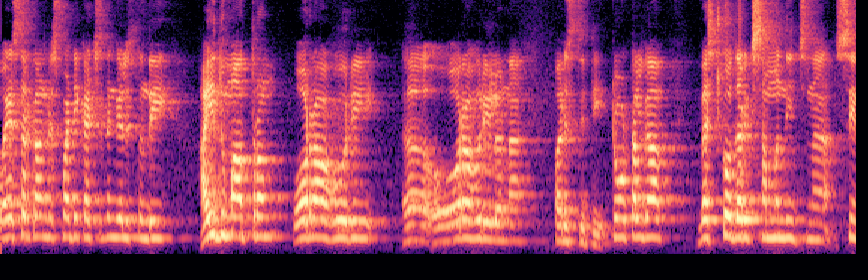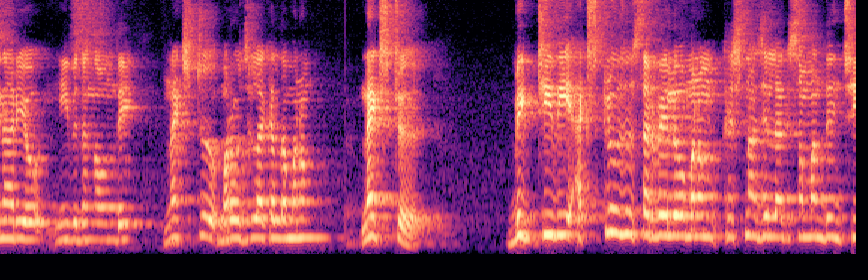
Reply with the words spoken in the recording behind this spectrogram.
వైఎస్ఆర్ కాంగ్రెస్ పార్టీ ఖచ్చితంగా గెలుస్తుంది. ఐదు మాత్రం ఓరాహోరి ఓరాహోరీలో ఉన్న పరిస్థితి. టోటల్గా వెస్ట్ గోదావరికి సంబంధించిన సినారియో ఈ విధంగా ఉంది. నెక్స్ట్ మరో జిల్లాకి వెళ్దాం మనం. నెక్స్ట్ బిగ్ టీవీ ఎక్స్క్లూజివ్ సర్వేలో మనం కృష్ణా జిల్లాకి సంబంధించి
